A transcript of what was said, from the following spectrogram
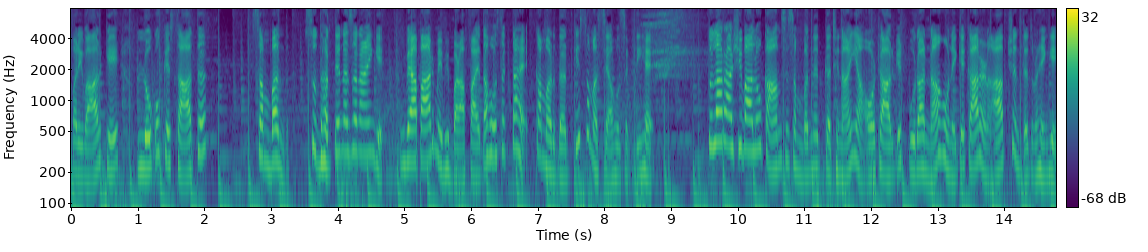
परिवार के लोगों के साथ संबंध सुधरते नज़र आएँगे। व्यापार में भी बड़ा फ़ायदा हो सकता है। कमर दर्द की समस्या हो सकती है। तुला राशि वालों काम से संबंधित कठिनाइयाँ और टारगेट पूरा न होने के कारण आप चिंतित रहेंगे।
